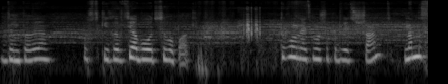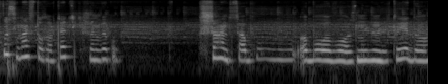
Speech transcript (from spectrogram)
Демпеле, ось такі гравці, або от. Того навіть може подивитися шанс. Нам на 117 гравця тільки що не випав. Шанс або, або, або з 003 до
